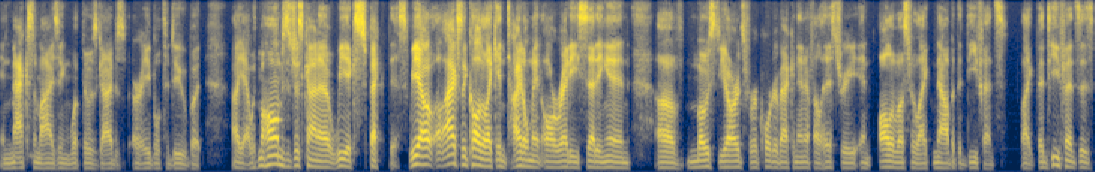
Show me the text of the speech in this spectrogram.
in maximizing what those guys are able to do. But uh, yeah, with Mahomes, it's just kind of we expect this. We actually called it like entitlement already setting in of most yards for a quarterback in NFL history, and all of us are like, nah, but the defense. Like the defense is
